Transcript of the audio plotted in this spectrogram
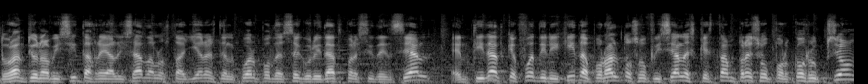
Durante una visita realizada a los talleres del Cuerpo de Seguridad Presidencial, entidad que fue dirigida por altos oficiales que están presos por corrupción,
